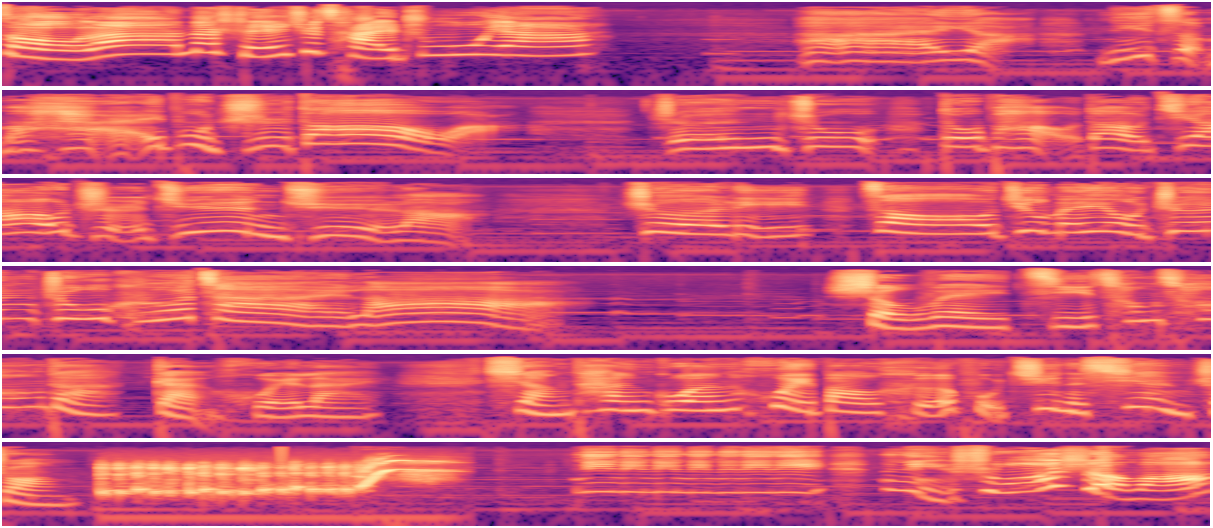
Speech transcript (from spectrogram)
走了？那谁去采珠呀？哎呀，你怎么还不知道啊？珍珠都跑到交趾郡去了，这里早就没有珍珠可采啦。守卫急匆匆地赶回来，向贪官汇报何普俊的现状。你你你你你你你你说什么？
